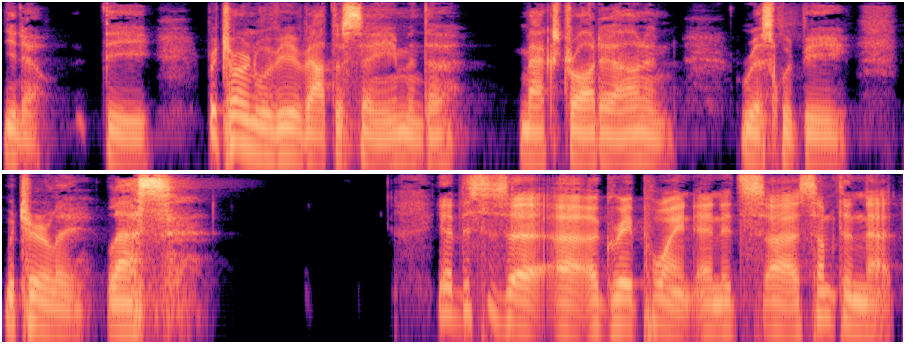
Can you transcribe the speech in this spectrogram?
you know, the return would be about the same, and the max drawdown and risk would be materially less. Yeah, this is a a great point, and it's uh, something that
